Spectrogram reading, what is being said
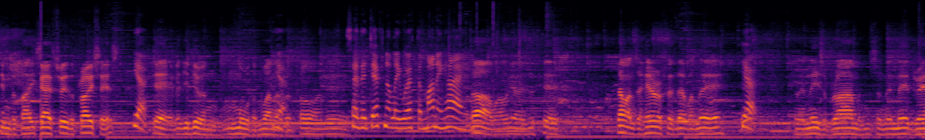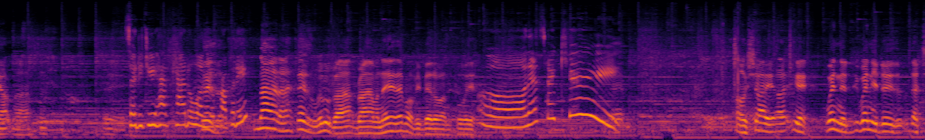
timber bases. Go through the process. Yeah. Yeah, but you're doing more than one at Yeah. a time. Yeah. So they're definitely worth the money, hey? Oh well, yeah, just, yeah. That one's a Hereford, that one there, Yeah. and then these are Brahmans, and then they're drought masters. Yeah. So did you have cattle on There's your a- property? No, no, there's a little Bra- Brahman there. That might be a better one for you. Oh, that's so cute. I'll show you. Uh, yeah, when you when you do the, that's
